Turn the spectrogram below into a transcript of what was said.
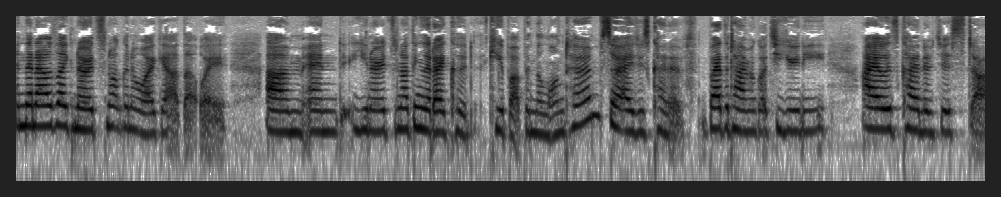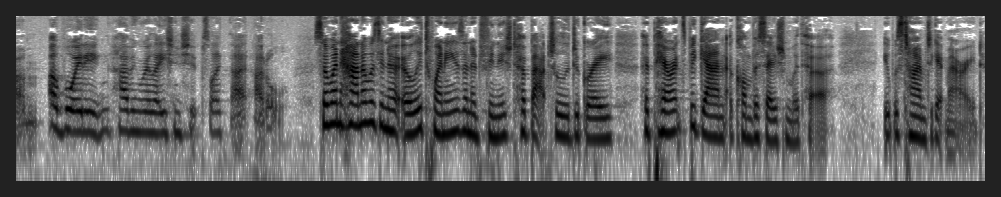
and then I was like, no, it's not going to work out that way, um, and you know, it's nothing that I could keep up in the long term. So I just kind of, by the time I got to uni, I was kind of just um, avoiding having relationships like that at all. So, when Hannah was in her early 20s and had finished her bachelor degree, her parents began a conversation with her. It was time to get married.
